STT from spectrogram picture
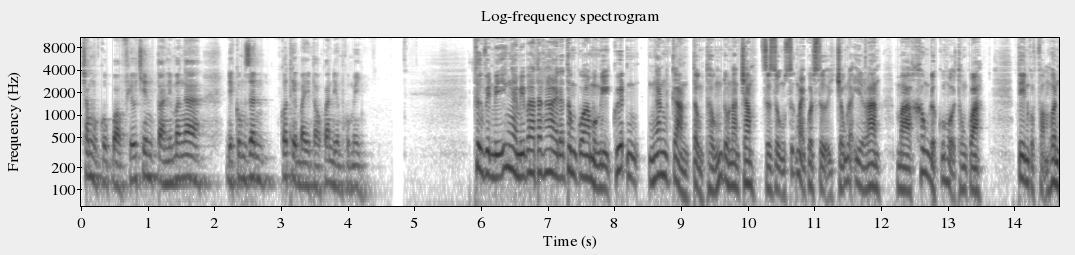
trong một cuộc bỏ phiếu trên toàn Liên bang Nga để công dân có thể bày tỏ quan điểm của mình. Thượng viện Mỹ ngày 13 tháng 2 đã thông qua một nghị quyết ngăn cản Tổng thống Donald Trump sử dụng sức mạnh quân sự chống lại Iran mà không được Quốc hội thông qua. Tin của Phạm Huân,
